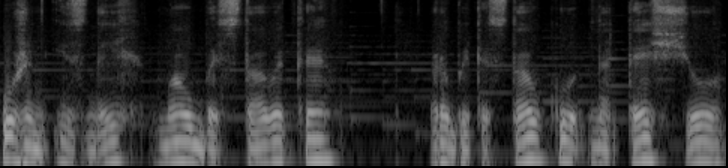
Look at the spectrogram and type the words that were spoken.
кожен із них мав би ставити, робити ставку на те, що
